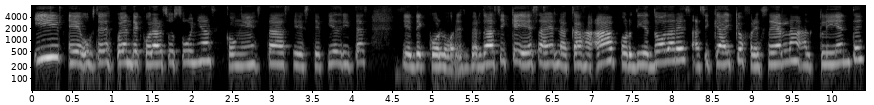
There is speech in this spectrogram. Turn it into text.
y eh, ustedes pueden decorar sus uñas con estas este, piedritas eh, de colores, ¿verdad? Así que esa es la caja A por 10 dólares, así que hay que ofrecerla al cliente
